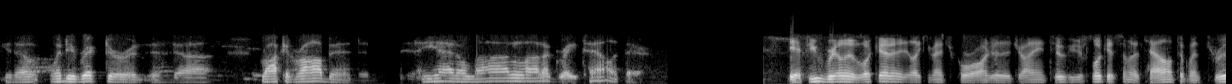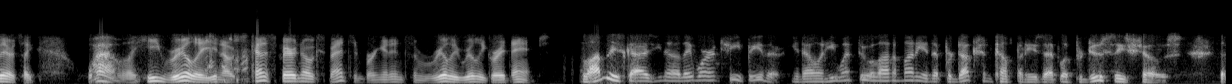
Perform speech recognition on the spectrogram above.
you know. Wendi Richter and, and uh, Rockin' Robin, and he had a lot, a lot of great talent there. If you really look at it, like you mentioned before, Andre the Giant too. If you just look at some of the talent that went through there, it's like, wow, like he really, you know, kind of spared no expense in bringing in some really, really great names a lot of these guys, you know, they weren't cheap either, you know, and he went through a lot of money in the production companies that would produce these shows, the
